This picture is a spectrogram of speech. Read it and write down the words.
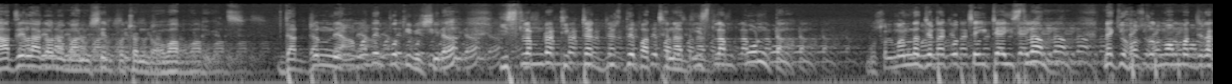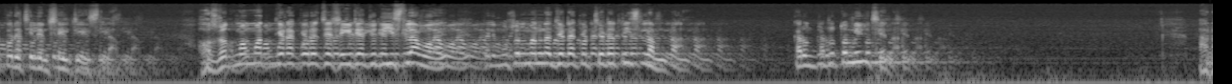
কাজে লাগানো মানুষের প্রচণ্ড অভাব হয়ে গেছে। যার জন্য আমাদের প্রতিবেশীরা ইসলামটা ঠিকঠাক বুঝতে পারছে না যে ইসলাম কোনটা? মুসলমানরা যেটা করছে এইটা ইসলাম? নাকি হজরত মোহাম্মদ যেটা করেছিলেন সেইটা ইসলাম। হজরত মোহাম্মদ যেটা করেছে সেইটা যদি ইসলাম হয় তাহলে মুসলমানরা যেটা করছে এটা তো ইসলাম না। কারণ দুটো তো মিলছে না আর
